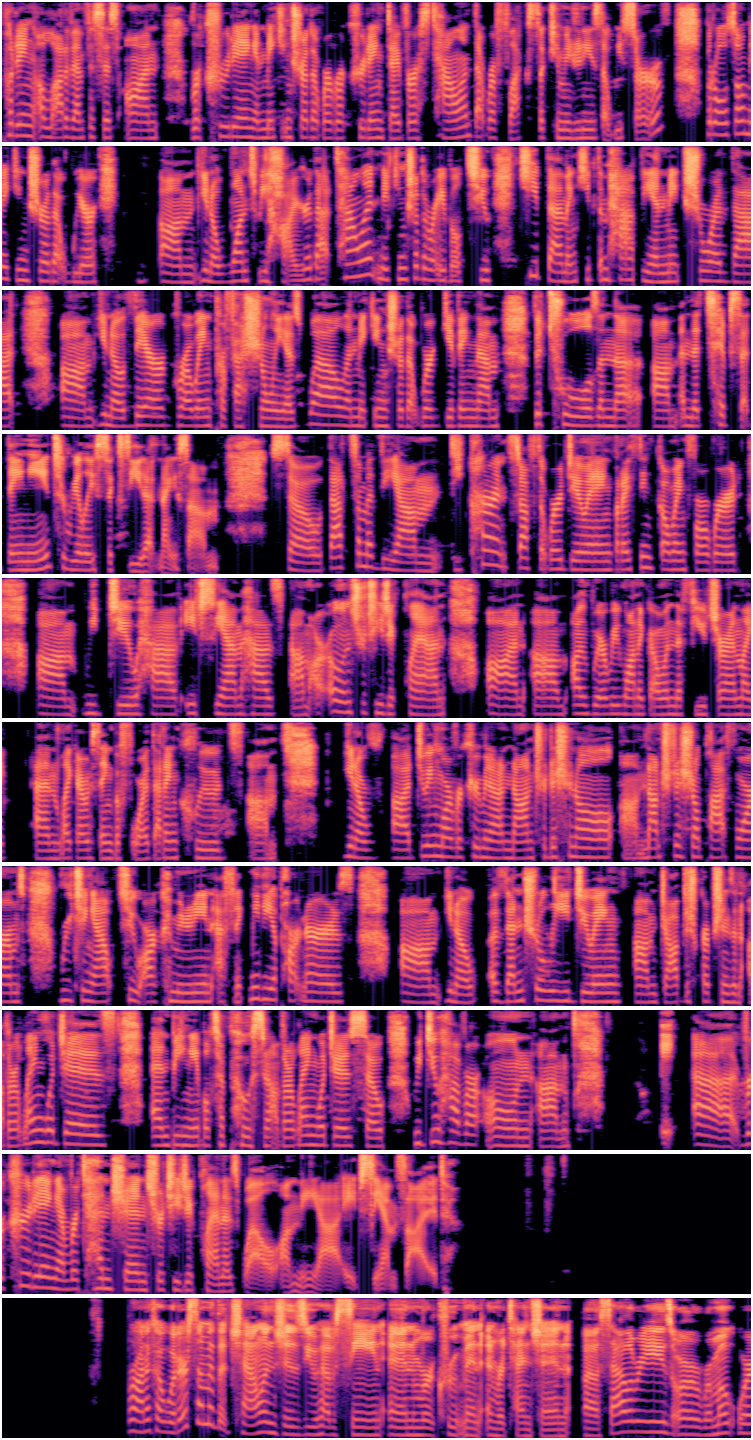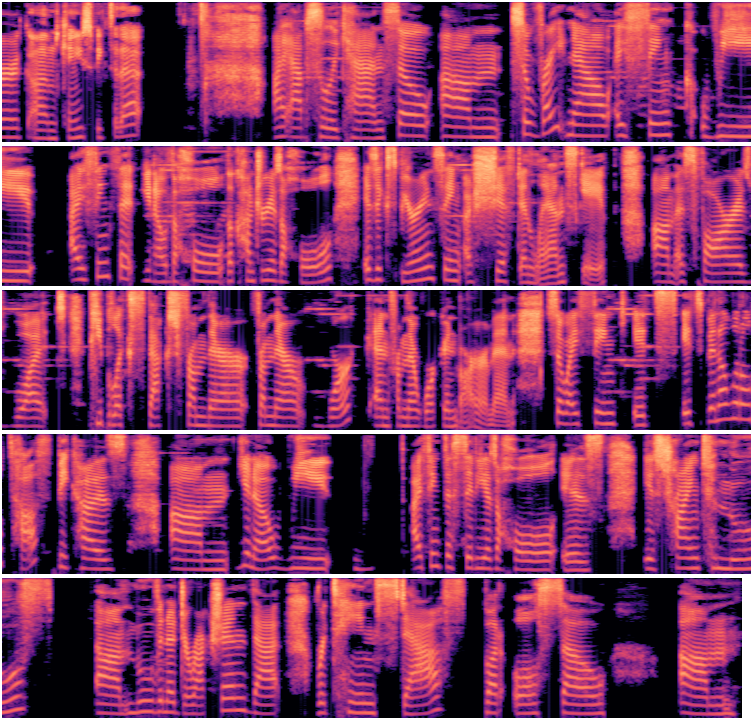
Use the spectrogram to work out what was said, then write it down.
putting a lot of emphasis on recruiting and making sure that we're recruiting diverse talent that reflects the communities that we serve, but also making sure that we're um, you know, once we hire that talent, making sure that we're able to keep them and keep them happy and make sure that, um, you know, they're growing professionally as well and making sure that we're giving them the tools and the, um, and the tips that they need to really succeed at NYCEM. So that's some of the, um, the current stuff that we're doing. But I think going forward, um, we do have HCM has um, our own strategic plan on, on where we want to go in the future. And like and like I was saying before, that includes um, you know, uh, doing more recruitment on non-traditional, um, non-traditional platforms, reaching out to our community and ethnic media partners, um, you know, eventually doing um, job descriptions in other languages and being able to post in other languages. So we do have our own. Um, uh, recruiting and retention strategic plan as well on the uh, HCM side. Veronica, what are some of the challenges you have seen in recruitment and retention? Uh, salaries or remote work? Um, can you speak to that? I absolutely can. So, um, so right now, I think we I think that, you know, the whole, the country as a whole is experiencing a shift in landscape um, as far as what people expect from their, from their work and from their work environment. So I think it's, it's been a little tough because, um, you know, we, I think the city as a whole is, is trying to move um, move in a direction that retains staff, but also um,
